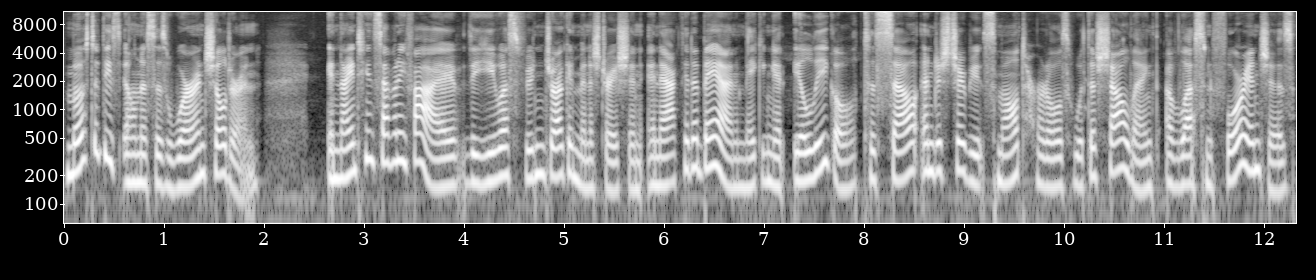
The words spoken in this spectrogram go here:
Most of these illnesses were in children. In 1975, the U.S. Food and Drug Administration enacted a ban making it illegal to sell and distribute small turtles with a shell length of less than four inches,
